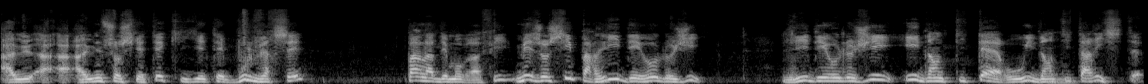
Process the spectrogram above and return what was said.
à, une société qui était bouleversée par la démographie, mais aussi par l'idéologie. L'idéologie identitaire ou identitariste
